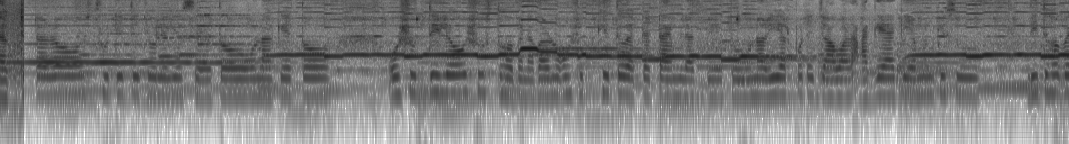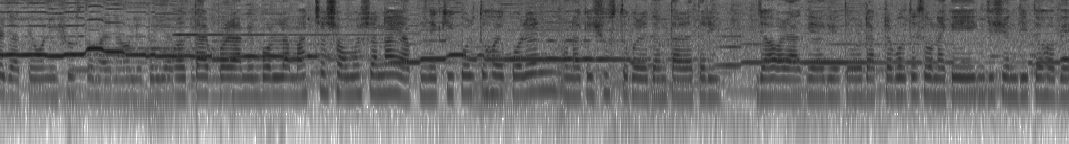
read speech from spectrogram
ডাক্তাররাও ছুটিতে চলে গেছে, তো ওনাকে তো ওষুধ দিলেও সুস্থ হবে না কারণ ওষুধ খেতেও একটা টাইম লাগবে। তো ওনার এয়ারপোর্টে যাওয়ার আগে আগে এমন কিছু দিতে হবে যাতে উনি সুস্থ হয় না হলে তো তারপরে আমি বললাম আচ্ছা সমস্যা নাই আপনি কি করতে হয় করেন? ওনাকে সুস্থ করে দেন তাড়াতাড়ি। যাওয়ার আগে আগে তো ডাক্তার বলতেছে ওনাকে ইঞ্জেকশন দিতে হবে।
